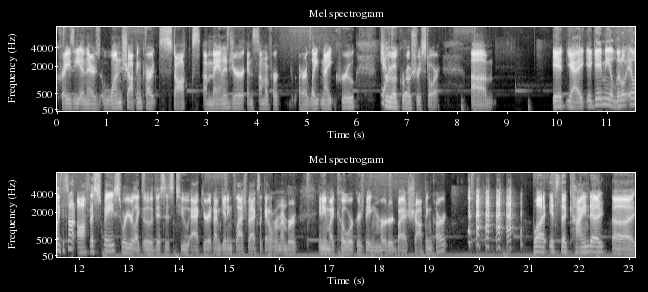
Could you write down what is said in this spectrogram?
crazy, and there's one shopping cart stalks a manager and some of her her late night crew Yeah. through a grocery store. Um, it yeah, it, it gave me a little it, like it's not Office Space where you're like, oh, this is too accurate, and I'm getting flashbacks. Like I don't remember any of my coworkers being murdered by a shopping cart. but it's the kind of uh,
